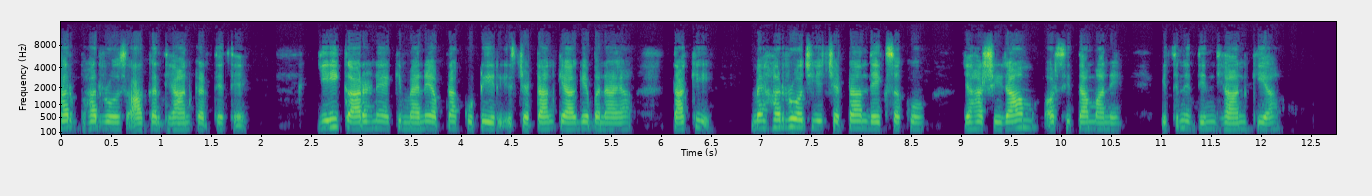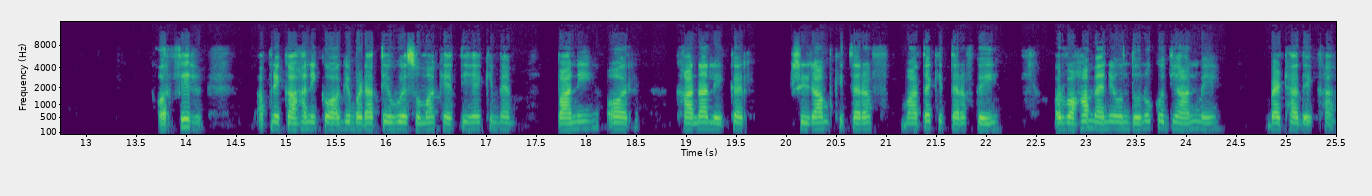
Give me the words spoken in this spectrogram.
हर हर रोज आकर ध्यान करते थे। यही कारण है कि मैंने अपना कुटीर इस चट्टान के आगे बनाया ताकि मैं हर रोज ये चट्टान देख सकूँ जहाँ श्री राम और सीता माँ ने इतने दिन ध्यान किया। और फिर अपने कहानी को आगे बढ़ाते हुए सुमा कहती है कि मैं पानी और खाना लेकर श्री राम की तरफ़, माता की तरफ़ गई और वहाँ मैंने उन दोनों को ध्यान में बैठा देखा।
